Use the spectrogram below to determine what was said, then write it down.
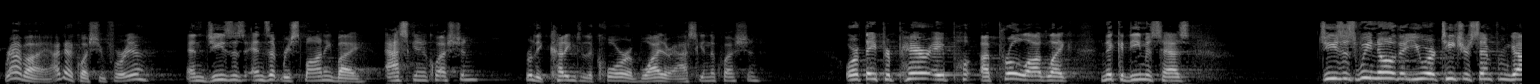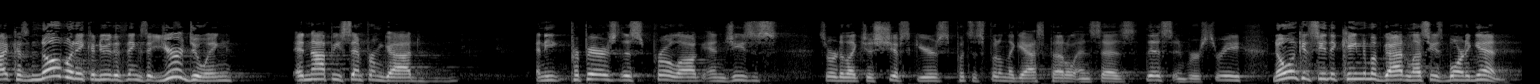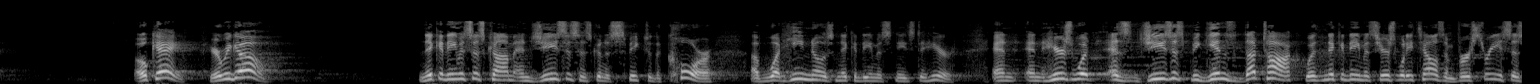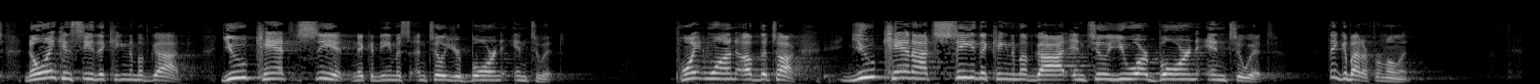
Rabbi, I got a question for you. And Jesus ends up responding by asking a question, really cutting to the core of why they're asking the question. Or if they prepare a, a prologue like Nicodemus has, Jesus, we know that you are a teacher sent from God because nobody can do the things that you're doing and not be sent from God. And he prepares this prologue, and Jesus sort of like just shifts gears, puts his foot on the gas pedal, and says this in verse 3 No one can see the kingdom of God unless he is born again. Okay, here we go. Nicodemus has come, and Jesus is going to speak to the core of what he knows Nicodemus needs to hear. And, and here's what, as Jesus begins the talk with Nicodemus, here's what he tells him. Verse 3 he says, No one can see the kingdom of God. You can't see it, Nicodemus, until you're born into it. Point one of the talk. You cannot see the kingdom of God until you are born into it. Think about it for a moment.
